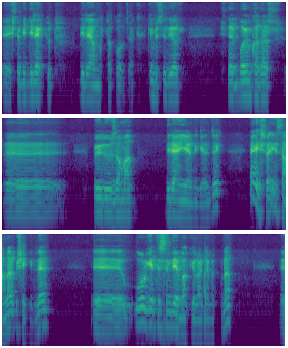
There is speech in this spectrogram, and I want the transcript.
e, işte bir dilek tut. Dileyen mutlak olacak. Kimisi diyor işte boyun kadar e, büyüdüğü zaman dileyen yerine gelecek. E işte insanlar bir şekilde e, uğur getirsin diye bakıyorlar demek buna. E,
